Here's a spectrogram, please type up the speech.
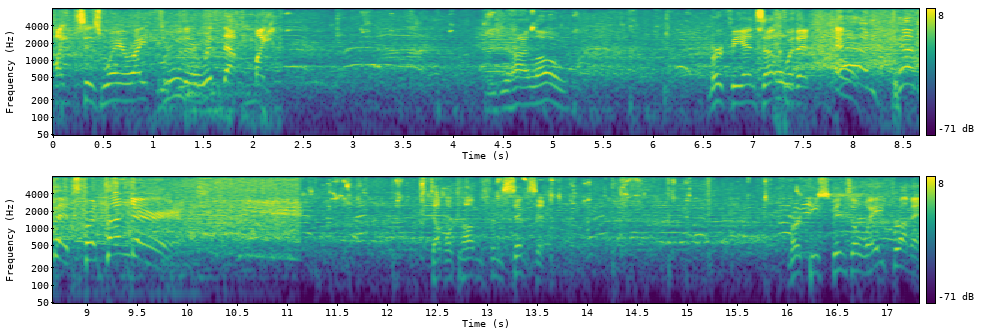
Fights his way right through there with that might. Here's your high-low. Murphy ends up with it and pivots for Thunder. Double comes from Simpson. Murphy spins away from it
